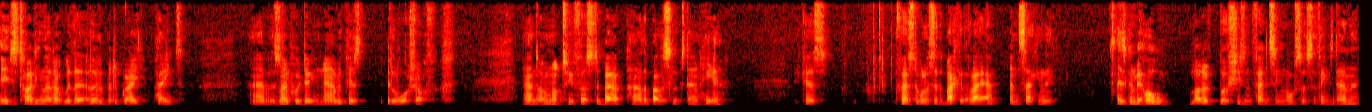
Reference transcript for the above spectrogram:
is tidying that up with a, a little bit of grey paint. Uh, but there's no point doing it now because it'll wash off. And I'm not too fussed about how the ballast looks down here because first of all it's at the back of the layout and secondly there's going to be a whole lot of bushes and fencing and all sorts of things down there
